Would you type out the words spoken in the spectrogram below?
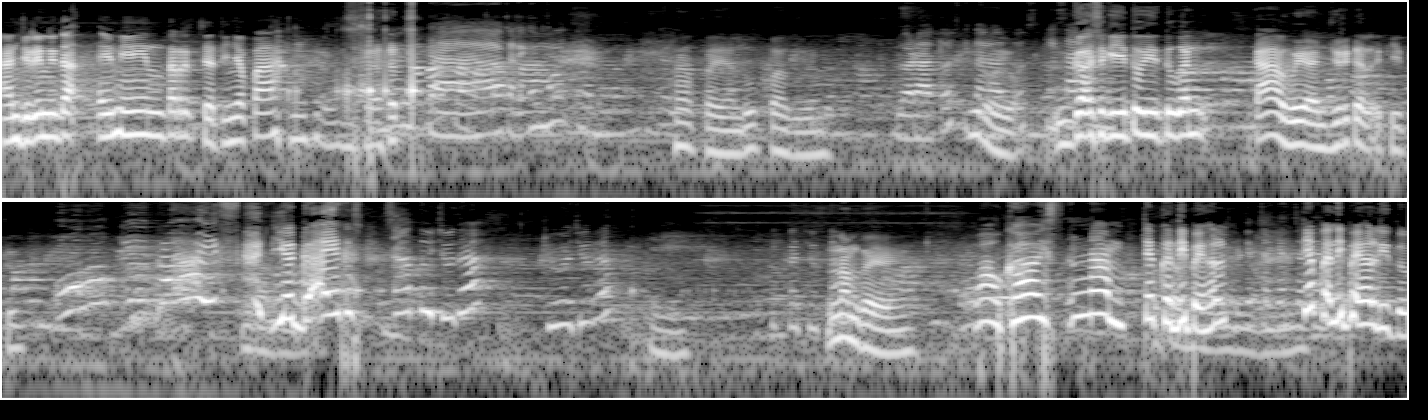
anjir ini tak ini ntar jadinya pamer Ya, tadi kamu apa ya lupa gue 200, Kiro ya? enggak segitu itu kan KW anjir kalau gitu Oke, guys. Dia gaya, guys. 1 juta, 2 juta, 3 juta. 6 kayaknya Wow, guys, 6. Tiap ganti behel, tiap ganti behel itu.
